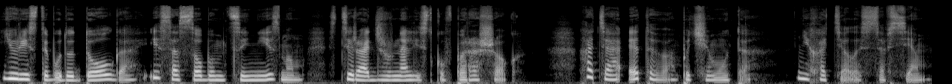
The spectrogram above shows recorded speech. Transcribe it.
юристы будут долго и с особым цинизмом стирать журналистку в порошок. Хотя этого почему-то не хотелось совсем.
